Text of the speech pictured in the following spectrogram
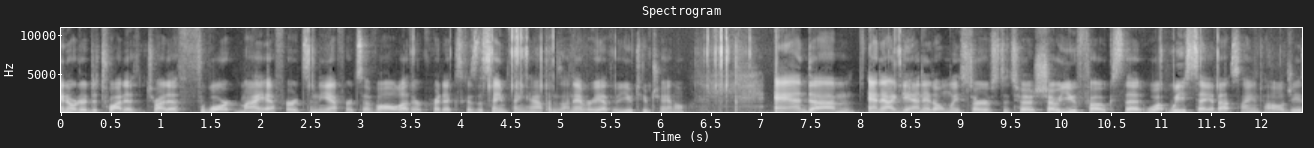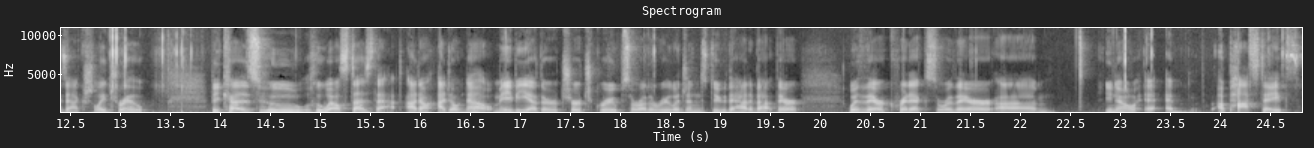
in order to try to try to thwart my efforts and the efforts of all other critics, because the same thing happens on every other YouTube channel. And um, and again, it only serves to, show you folks that what we say about Scientology is actually true because who who else does that? I don't I don't know. Maybe other church groups or other religions do that about their with their critics or their um, you know apostates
